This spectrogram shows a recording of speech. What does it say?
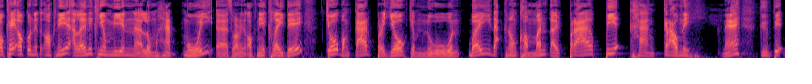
អូខេអរគុណអ្នកទាំងអស់គ្នាឥឡូវនេះខ្ញុំមានលំហាត់មួយសម្រាប់អ្នកទាំងអស់គ្នាខ្លីទេ ចូលបង្កើតប្រយោគចំនួន3ដាក់ក្នុង comment ដោយប្រើពាក្យខាងក្រោមនេះណាគឺពាក្យ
